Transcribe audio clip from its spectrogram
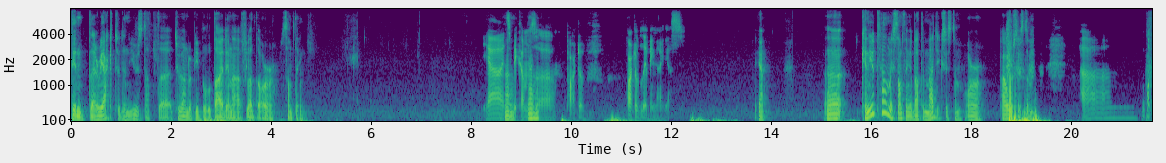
didn't uh, react to the news that uh, 200 people died in a flood or something. Yeah, it Uh, becomes yeah. a part of part of living, I guess. Yeah. Uh, can you tell me something about the magic system or power system? Um, what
